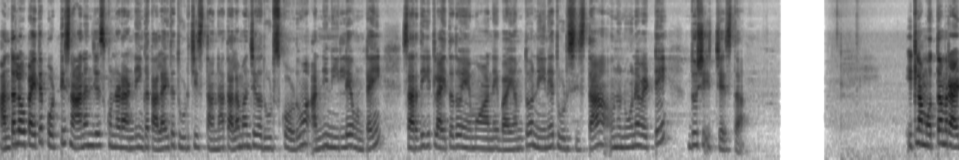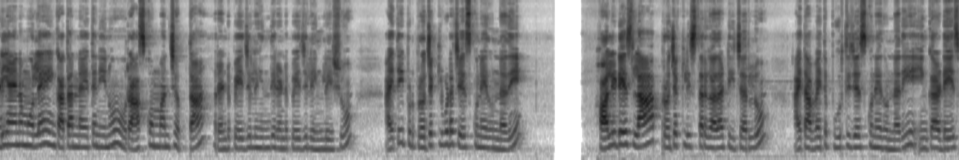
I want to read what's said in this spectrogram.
అంతలోపు అయితే పొట్టి స్నానం చేసుకున్నాడండి. ఇంకా తల అయితే తుడిచిస్తాను. తల మంచిగా తుడుచుకోడు. అన్ని నీళ్ళే ఉంటాయి. సర్ది ఇట్లా అవుతుందో ఏమో అనే భయంతో నేనే తుడిసిస్తా. నూనె పెట్టి దుషి ఇచ్చేస్తా. ఇట్లా మొత్తం రెడీ అయిన మూలే ఇంక అతన్ని అయితే నేను రాసుకోమని చెప్తా. రెండు పేజీలు హిందీ రెండు పేజీలు ఇంగ్లీషు. అయితే ఇప్పుడు ప్రాజెక్టులు కూడా చేసుకునేది ఉన్నది. హాలిడేస్లా ప్రాజెక్టులు ఇస్తారు కదా టీచర్లు. అయితే అవైతే పూర్తి చేసుకునేది ఉన్నది. ఇంకా డేస్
